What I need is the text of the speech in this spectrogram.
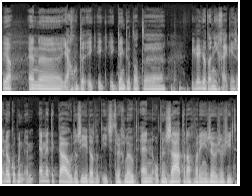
Ja, en eh, ja, goed, eh, ik, ik, ik denk dat dat, eh, ik denk dat dat niet gek is. En ook op een, en met de kou, dan zie je dat het iets terugloopt. En op een zaterdag, waarin je sowieso ziet,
